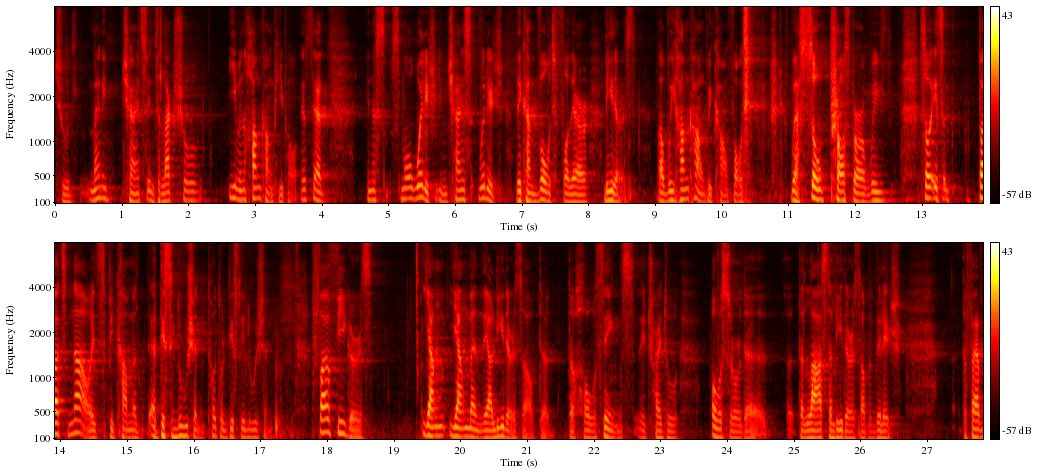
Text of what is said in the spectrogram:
to many Chinese intellectual, even Hong Kong people. They said in a small village, in Chinese village, they can vote for their leaders. But we Hong Kong, we can't vote. we are so prosperous. We, so it's, but now it's become a, a disillusion, total disillusion. Five figures, young, young men, they are leaders of the, the whole things. They try to overthrow the, the last leaders of the village. The five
